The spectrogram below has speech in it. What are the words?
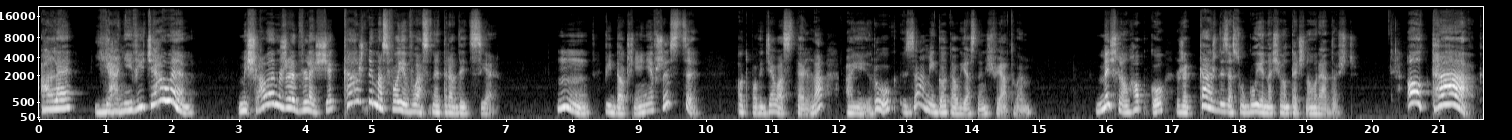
Ale ja nie wiedziałem, Myślałem, że w lesie każdy ma swoje własne tradycje. Hmm, widocznie nie wszyscy, odpowiedziała Stella, a jej róg zamigotał jasnym światłem. Myślę, Hopku, że każdy zasługuje na świąteczną radość. O tak!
